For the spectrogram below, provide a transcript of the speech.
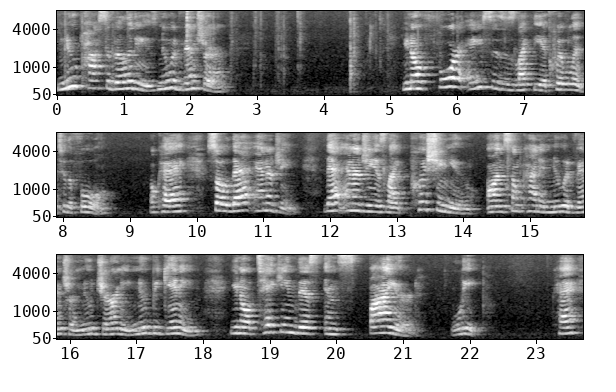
New possibilities, new adventure. You know, four aces is like the equivalent to the fool. Okay? So that energy, that energy is like pushing you on some kind of new adventure, new journey, new beginning. You know, taking this inspired leap. Okay?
